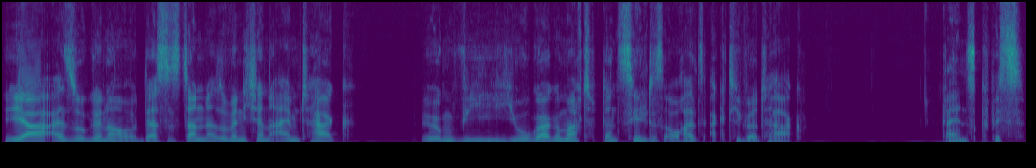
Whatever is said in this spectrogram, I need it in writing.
Ja, also genau. Das ist dann, also wenn ich an einem Tag irgendwie Yoga gemacht habe, dann zählt es auch als aktiver Tag. Kleines Quiz.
